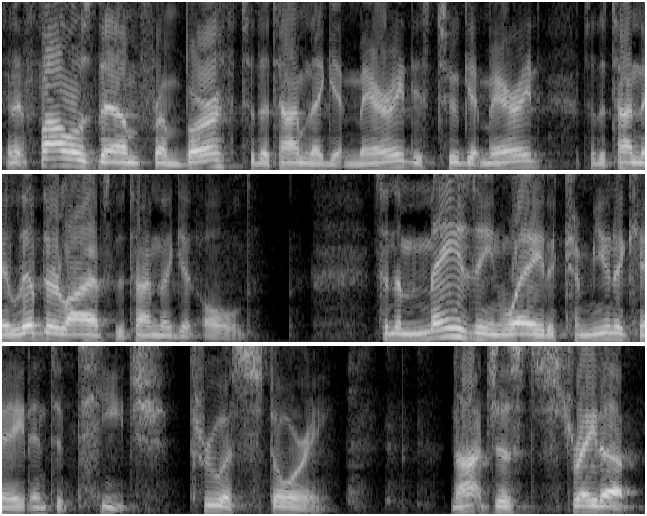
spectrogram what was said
and it follows them from birth to the time they get married. These two get married, to the time they live their lives, to the time they get old. It's an amazing way to communicate and to teach through a story, not just straight up,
